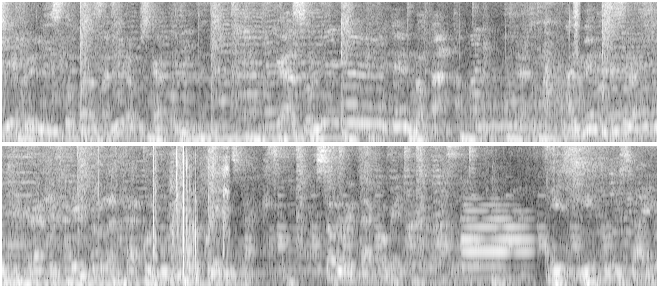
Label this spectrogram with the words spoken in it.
siempre listo para salir a buscar comida. Gasolina, no tanto. Al menos es el amigo que trajo el 10 dólar taco burrito Freddy's Pack. Solo en Taco Bell. Es tiempo de salir.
